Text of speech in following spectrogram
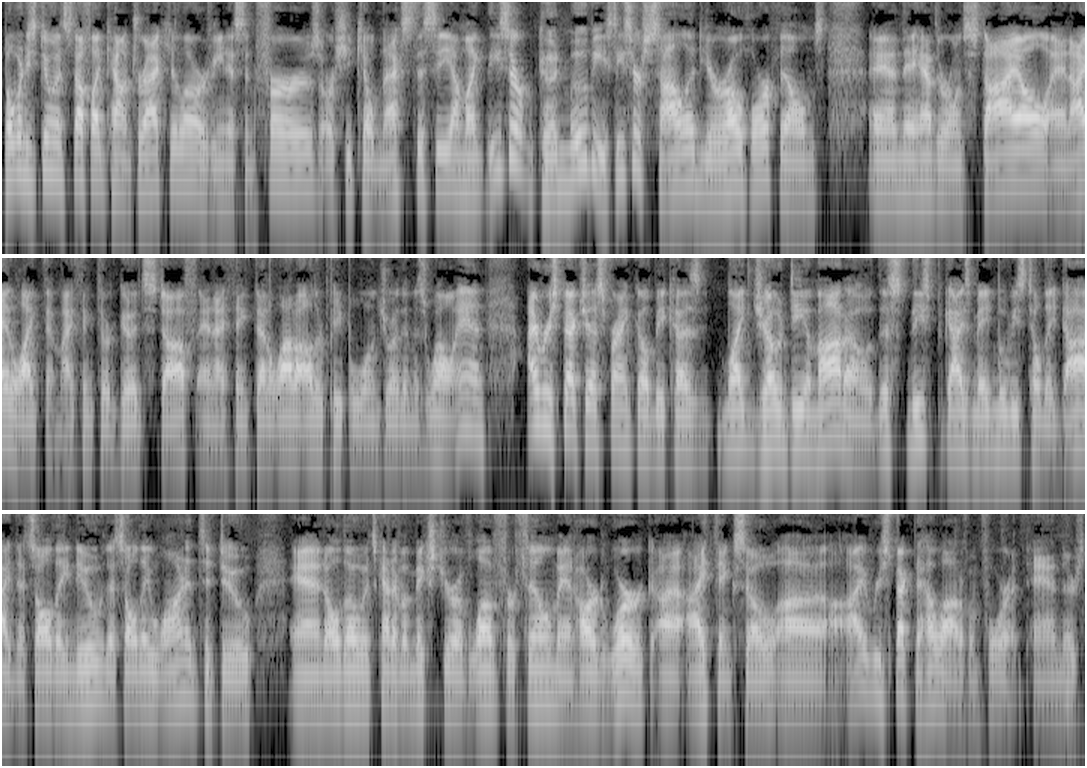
But when he's doing stuff like Count Dracula or Venus in Furs or She Killed Ecstasy, I'm like, these are good movies. These are solid Euro horror films, and they have their own style, and I like them. I think they're good stuff, and I think that a lot of other people will enjoy them as well. And I respect Jess Franco because, like Joe D'Amato, this these guys made movies till they died. That's all they knew. That's all they wanted to do. And although it's kind of a mixture of love for film and hard work, I, I think so. Uh, I respect the hell out of them for it. And there's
